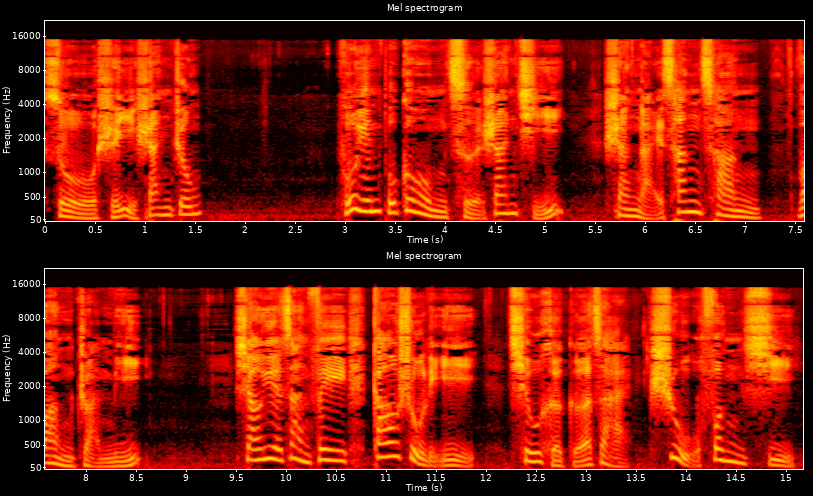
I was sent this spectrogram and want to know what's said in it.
宿石邑山中，浮云不共此山齐，山霭苍苍望转迷。小月暂飞高树里，秋荷隔在树峰西。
